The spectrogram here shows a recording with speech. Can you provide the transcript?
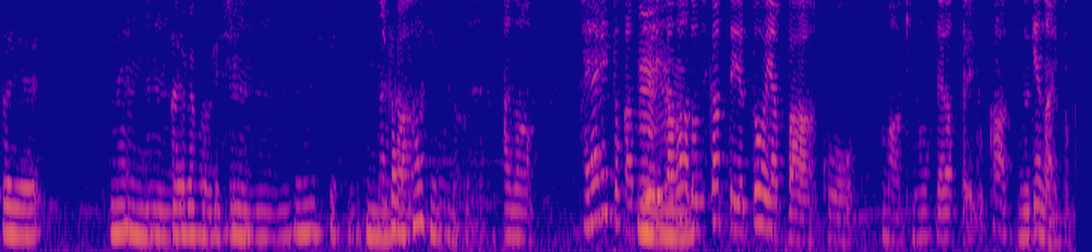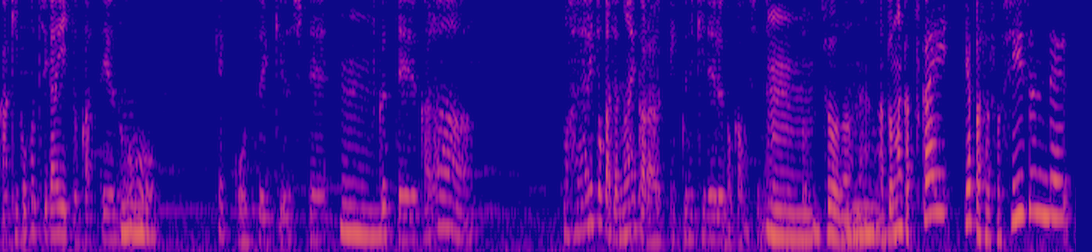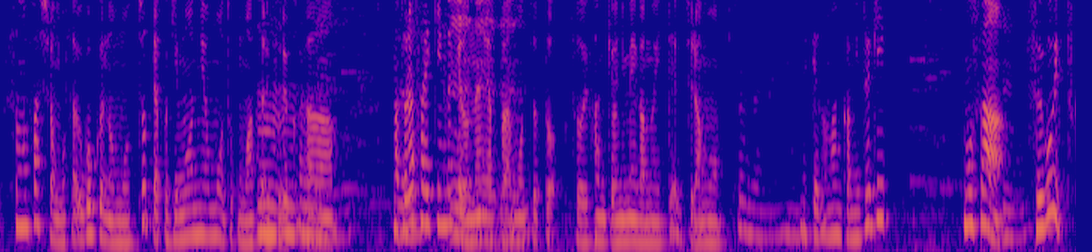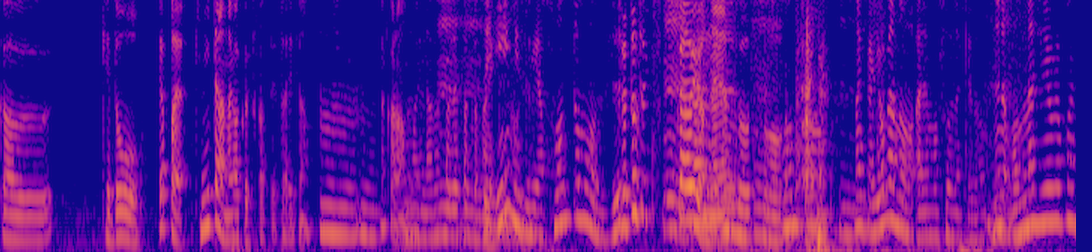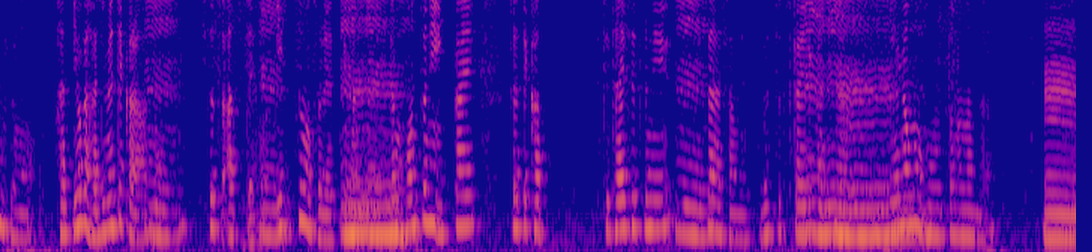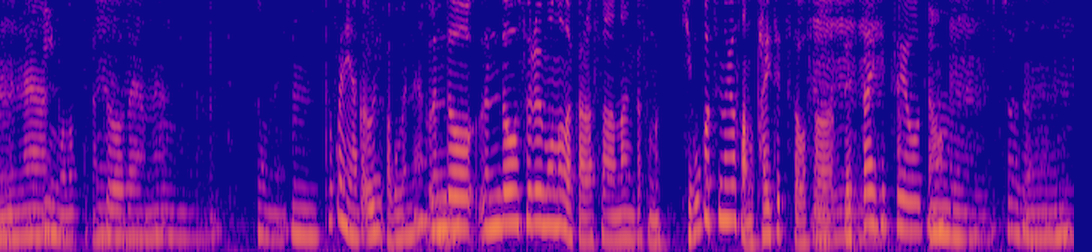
そういうね、うん。あれだと。嬉しい。うん。すごい素敵、うん。しかもなんかサーフィン最高あの流行りとかっていうよりかはどっちかっていうとやっぱこうまあ機能性だったりとか脱げないとか着心地がいいとかっていうのを結構追求してうん。作っているから、まあ、流行りとかじゃないから逆に着れるのかもしれうない、ずっと。ん、そうだね、うん。あとなんか使いやっぱさそのシーズンでそのファッションもさ動くのもちょっとやっぱ疑問に思うとこもあったりするから、うんうんうん。まあそれは最近だけどね、うんうんうん。やっぱもうちょっとそういう環境に目が向いてうちらも、そうだね、だけどなんか水着もさ、うん。すごい使うけどやっぱ気に入ったら長く使ってたいじゃん。うんうん。だからあんまり流されたくうんな。いでいい水着は本当もうずっとずっと使うよね、うん。そうそう、本当。うんなんかヨガのあれもそうだけど、うん。ね同じヨガパンツもはヨガ始めてからうん。もう一つあって、もううん。いっつもそれっていう感じで、うん。でも本当に一回そうやって買って大切にうん。したらさ、もうずっと使える感じじゃん、うんそれがもう本当のなんだろう。う、ん。ね。いいものって感じ、そうだよねそうね。うん、特になんかうんあごめんね、うん。運動運動するものだからさなんかその着心地の良さの大切さはさ、うん絶対必要じゃん、うんうんそうだね、うん。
